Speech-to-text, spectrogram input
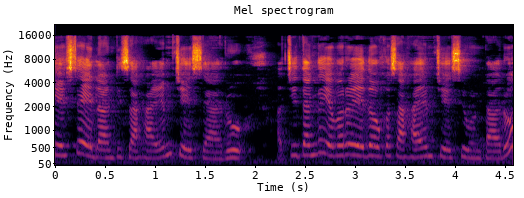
చేస్తే ఎలాంటి సహాయం చేశారు? ఖచ్చితంగా ఎవరు ఏదో ఒక సహాయం చేసి ఉంటారు.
